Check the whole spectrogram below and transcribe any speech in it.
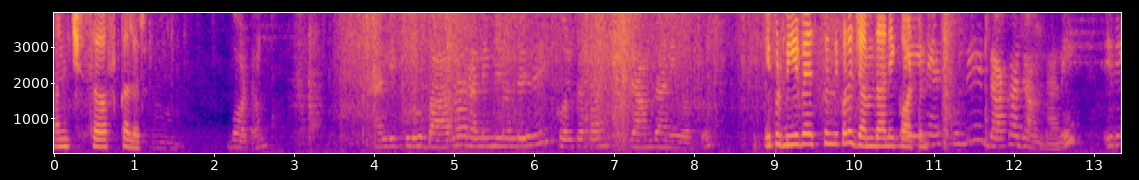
మంచి సర్ఫ్ కలర్ బాటమ్ అండ్ ఇప్పుడు బాగా రన్నింగ్లో ఉండేది కోల్కతా జామ్దాని వర్క్ ఇప్పుడు మీరు వేసుకుంది కూడా జమ్దాని కాటన్ వేసుకుంది ఢాకా జామ్దాని ఇది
